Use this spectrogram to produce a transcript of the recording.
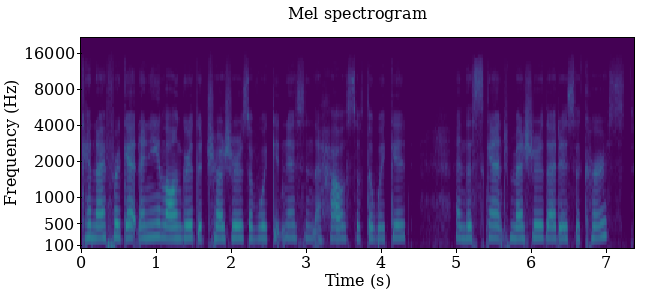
Can I forget any longer the treasures of wickedness in the house of the wicked, and the scant measure that is accursed?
